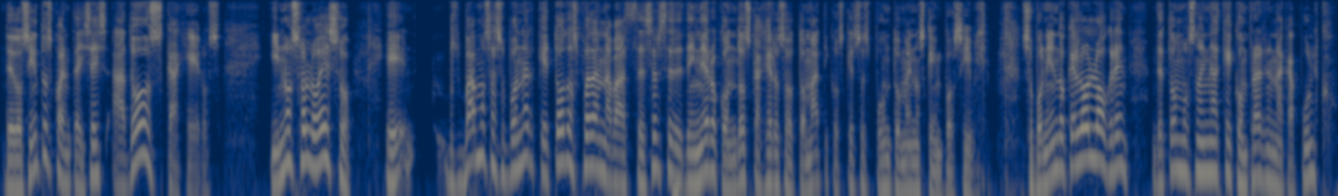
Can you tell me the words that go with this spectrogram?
de 246 a dos cajeros. Y no solo eso, eh, pues vamos a suponer que todos puedan abastecerse de dinero con dos cajeros automáticos, que eso es punto menos que imposible. Suponiendo que lo logren, de todos modos no hay nada que comprar en Acapulco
